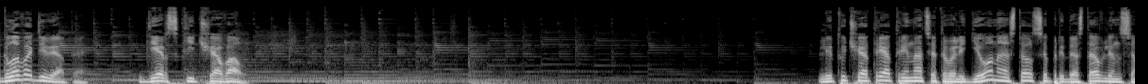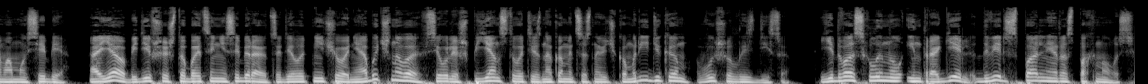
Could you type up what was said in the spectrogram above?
Глава 9. Дерзкий чавал. Летучий отряд 13-го легиона остался предоставлен самому себе. А я, убедившись, что бойцы не собираются делать ничего необычного, всего лишь пьянствовать и знакомиться с новичком Ридиком, вышел из Диса. Едва схлынул интрагель, дверь спальни распахнулась.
